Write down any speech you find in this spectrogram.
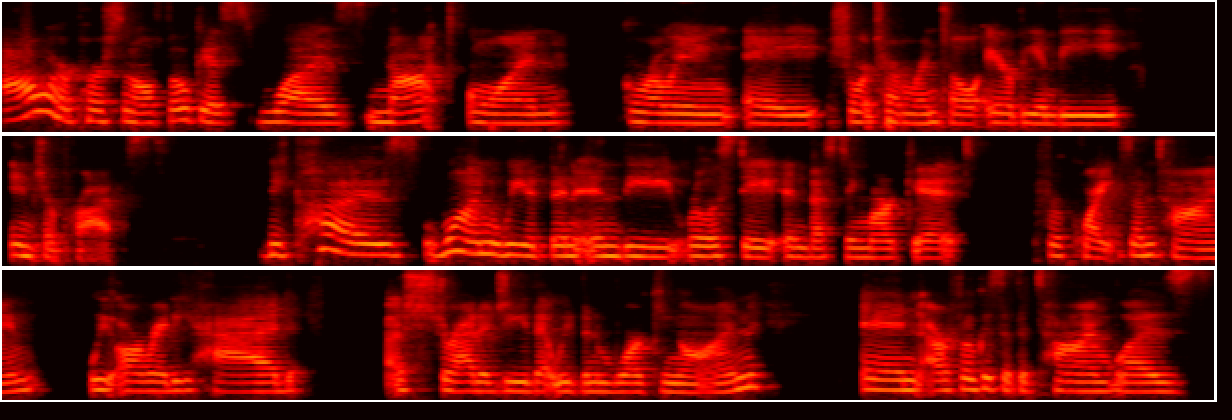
our personal focus was not on growing a short term rental Airbnb enterprise. Because one, we had been in the real estate investing market for quite some time. We already had a strategy that we'd been working on. And our focus at the time was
